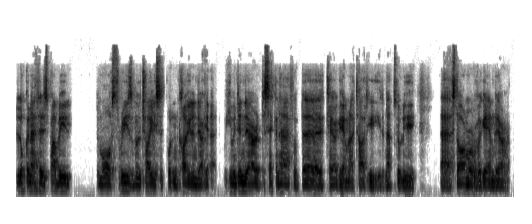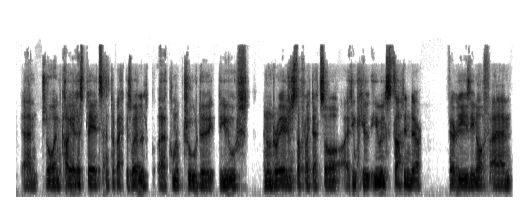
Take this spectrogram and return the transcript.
looking at it, it's probably the most reasonable choice is putting Kyle in there. He, he went in there the second half of the Clare game, and I thought he, he had an absolutely uh, stormer of a game there. Um, you know, and Kyle has played centre back as well, uh, coming up through the, the youth and underage and stuff like that. So I think he'll he will slot in there fairly easy enough. Um,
